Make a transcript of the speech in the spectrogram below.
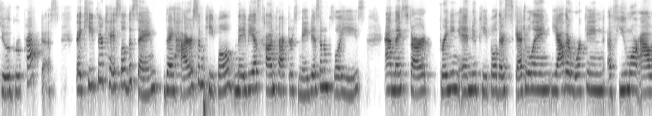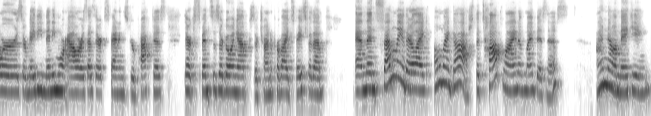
do a group practice. They keep their caseload the same. They hire some people, maybe as contractors, maybe as an employees, and they start bringing in new people. They're scheduling. Yeah, they're working a few more hours or maybe many more hours as they're expanding this group practice. Their expenses are going up because they're trying to provide space for them. And then suddenly they're like, oh my gosh, the top line of my business I'm now making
